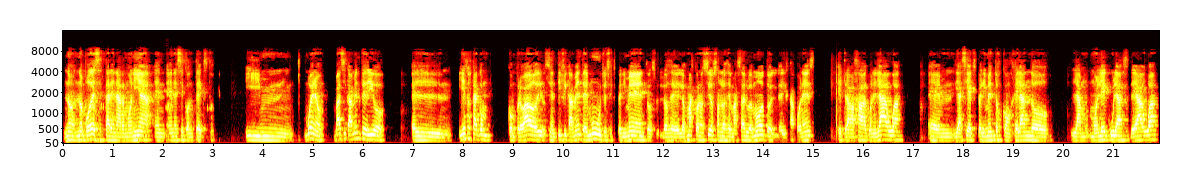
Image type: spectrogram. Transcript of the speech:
no, no podés estar en armonía en, ese contexto. Y mm, bueno, básicamente digo, el, y esto está comprobado científicamente, hay muchos experimentos, los, de, los más conocidos son los de Masaru Emoto, el, japonés que trabajaba con el agua, em, y hacía experimentos congelando las moléculas de agua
